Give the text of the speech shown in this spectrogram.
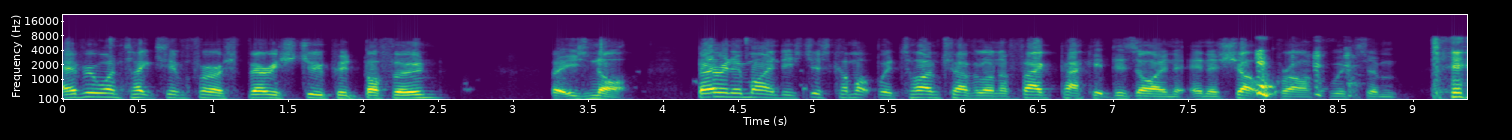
everyone takes him for a very stupid buffoon, but he's not. Bearing in mind, he's just come up with time travel on a fag packet design in a shuttlecraft with some. Do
